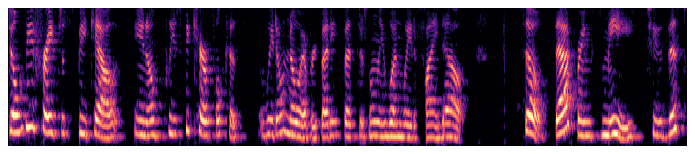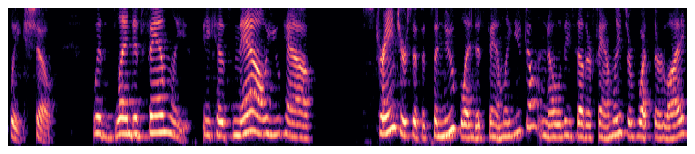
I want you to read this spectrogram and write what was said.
don't be afraid to speak out. You know, please be careful because we don't know everybody, but there's only one way to find out. So that brings me to this week's show with blended families because now you have strangers if it's a new blended family you don't know these other families or what they're like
